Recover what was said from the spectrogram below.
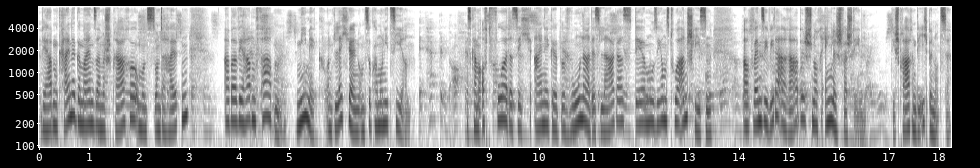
Wir haben keine gemeinsame Sprache, um uns zu unterhalten, aber wir haben Farben, Mimik und Lächeln, um zu kommunizieren. Es kam oft vor, dass sich einige Bewohner des Lagers der Museumstour anschließen, auch wenn sie weder Arabisch noch Englisch verstehen, die Sprachen, die ich benutze.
